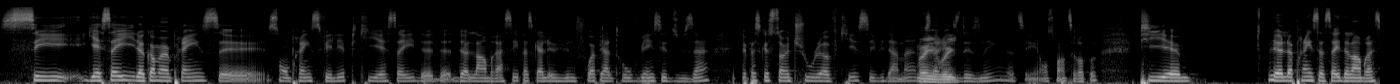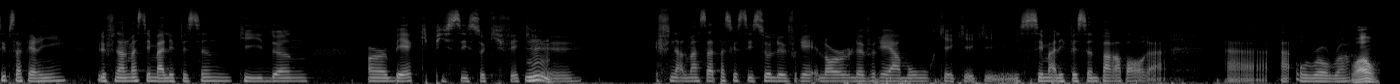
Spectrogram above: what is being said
c'est, il essaye, il a comme un prince, euh, son prince Philippe, qui essaye de, de- de l'embrasser parce qu'elle l'a vu une fois puis elle le trouve bien séduisant. Puis parce que c'est un true love kiss, évidemment. là, Oui, ça oui. reste Disney, là, on se mentira pas. Puis le, le prince essaye de l'embrasser puis ça fait rien. Puis là, finalement, c'est Maleficent qui donne un bec puis c'est ça qui fait que... Mm. Finalement, ça, parce que c'est ça le vrai, leur, le vrai amour, qui, qui, qui- c'est Maleficent par rapport à, à, à Aurora. Wow.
